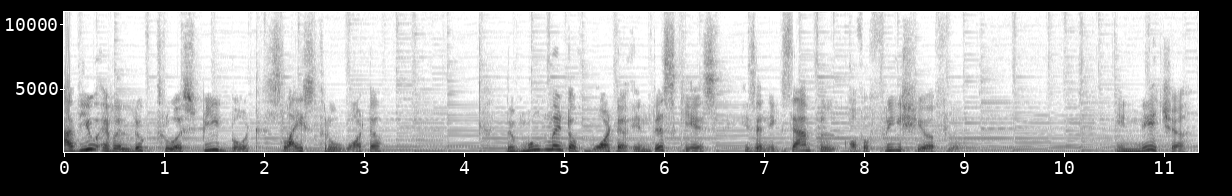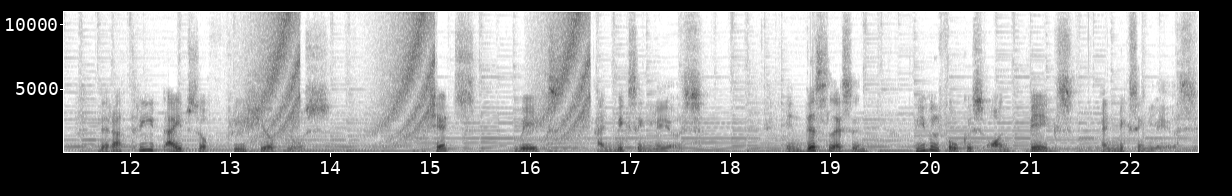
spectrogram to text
Have you ever looked through a speedboat sliced through water? The movement of water in this case is an example of a free shear flow. In nature, there are three types of free shear flows jets, wakes, and mixing layers. In this lesson, we will focus on wakes and mixing layers.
